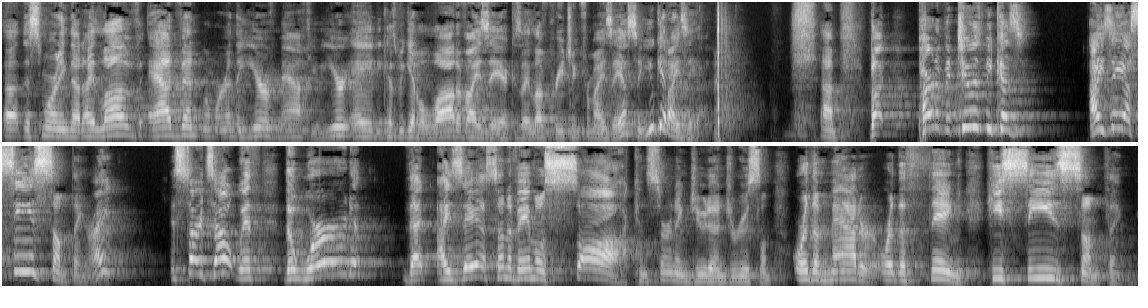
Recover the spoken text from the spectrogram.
uh, this morning that I love Advent when we're in the year of Matthew, year A, because we get a lot of Isaiah, because I love preaching from Isaiah. So you get Isaiah. Um, but part of it too is because Isaiah sees something, right? It starts out with the word that Isaiah, son of Amos, saw concerning Judah and Jerusalem, or the matter, or the thing. He sees something,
